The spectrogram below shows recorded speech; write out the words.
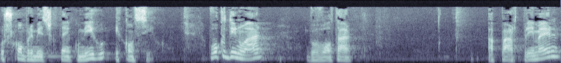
os compromissos que tem comigo e consigo. Vou continuar, vou voltar à parte primeira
